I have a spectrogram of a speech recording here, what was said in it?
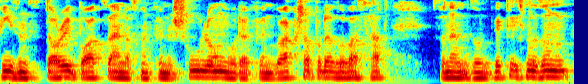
riesen Storyboard sein, was man für eine Schulung oder für einen Workshop oder sowas hat, sondern so wirklich nur so ein,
